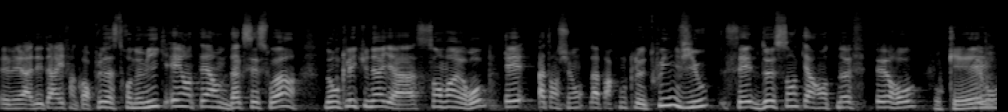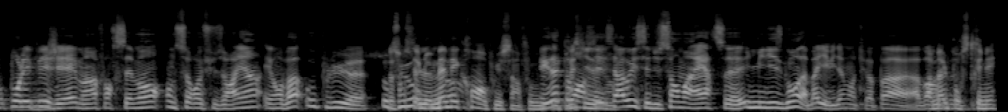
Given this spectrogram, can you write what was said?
mais à des tarifs encore plus astronomiques. Et en termes d'accessoires, donc les kunai à 120 euros. Et attention, là par contre, le Twin View, c'est 249 euros. Ok. Mais bon, pour les De PGM, hein, forcément, on ne se refuse rien et on va au plus. euh, au toute façon, c'est le même écran en plus, hein, faut Exactement, c'est hein. ça, oui, c'est du 120 Hz, une milliseconde. Ah bah évidemment, tu vas pas avoir. Pas mal peu- pour streamer.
